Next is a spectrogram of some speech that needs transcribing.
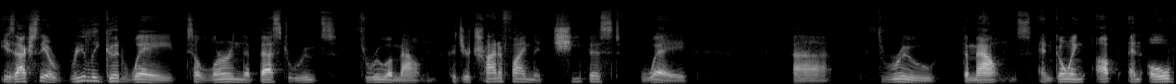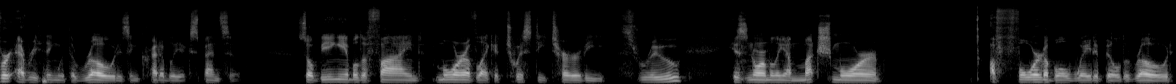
is actually a really good way to learn the best routes through a mountain because you're trying to find the cheapest way uh, through the mountains. And going up and over everything with the road is incredibly expensive. So being able to find more of like a twisty turvy through is normally a much more affordable way to build a road.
